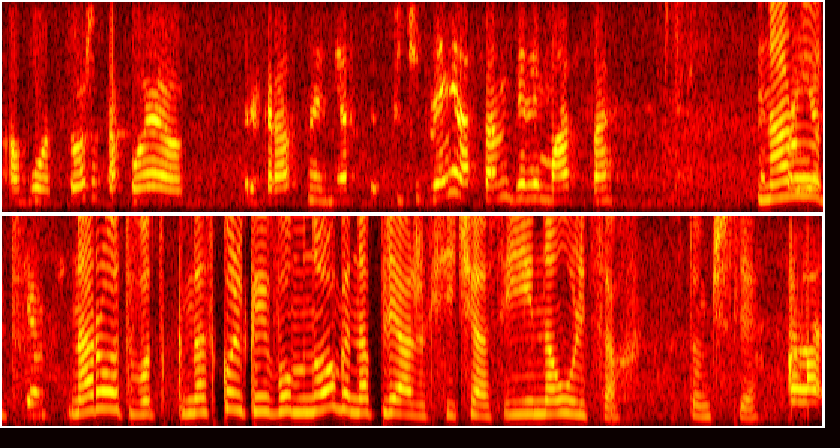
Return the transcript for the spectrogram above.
А Вот, тоже такое прекрасное место. Впечатлений на самом деле масса. Народ, Поездки. народ, вот насколько его много на пляжах сейчас и на улицах в том числе. А,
